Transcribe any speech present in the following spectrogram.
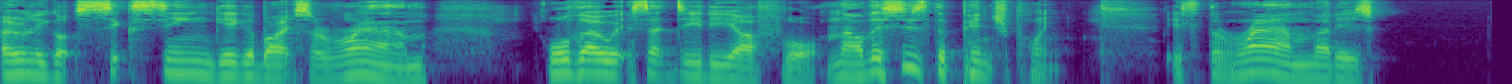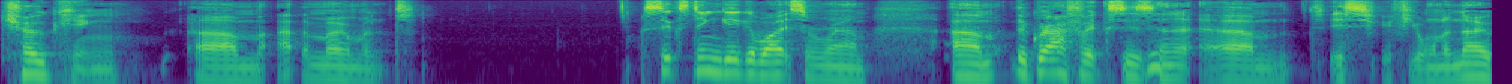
only got 16 gigabytes of RAM, although it's at DDR4. Now this is the pinch point. It's the RAM that is choking um, at the moment. 16 gigabytes of RAM. Um, the graphics is an, um, is, if you want to know,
